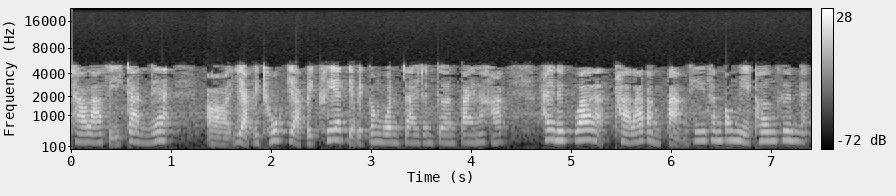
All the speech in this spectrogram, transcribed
ชาวราศีกันเนี่ยอย่าไปทุกข์อย่าไปเครียด อย่าไปกังวลใจจนเกินไปนะคะ ให้นึกว่าภาระต่างๆ ที่ท่านต้องมีเพิ่มขึ้นเนี่ย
